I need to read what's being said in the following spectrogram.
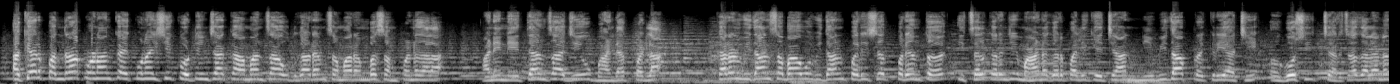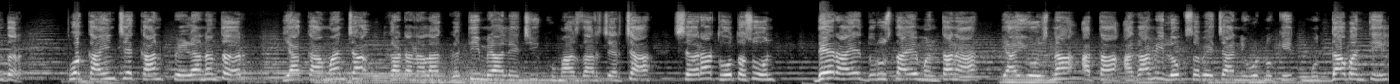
अखेर पंधरा पूर्णांक एकोणऐंशी कोटींच्या कामांचा उद्घाटन समारंभ संपन्न झाला आणि नेत्यांचा जीव भांड्यात पडला. कारण विधानसभा व विधान परिषद पर्यंत इचलकरंजी महानगरपालिकेच्या निविदा प्रक्रियाची अघोषित चर्चा झाल्यानंतर व काहींचे कान पिळल्यानंतर या कामांच्या उद्घाटनाला गती मिळाल्याची खुमासदार चर्चा शहरात होत असून देर आहे दुरुस्त आहे म्हणताना या योजना आता आगामी लोकसभेच्या निवडणुकीत मुद्दा बनतील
